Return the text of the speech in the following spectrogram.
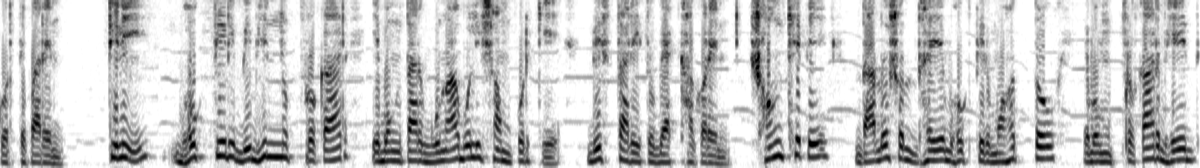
করতে পারেন। তিনি ভক্তির বিভিন্ন প্রকার এবং তার গুণাবলী সম্পর্কে বিস্তারিত ব্যাখ্যা করেন। সংক্ষেপে দ্বাদশ অধ্যায়ে ভক্তির মহত্ব এবং প্রকারভেদ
